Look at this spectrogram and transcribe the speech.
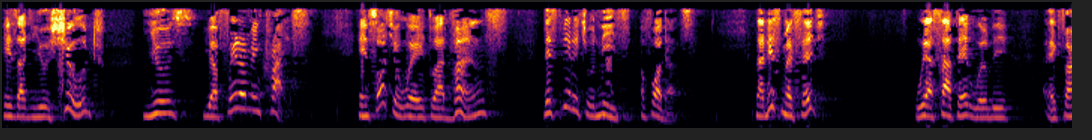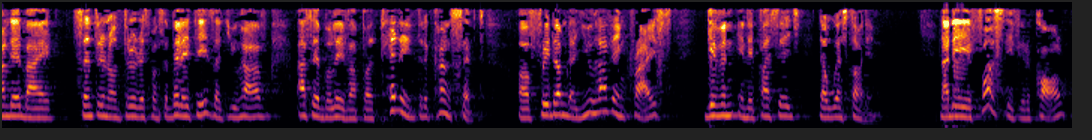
is that you should use your freedom in Christ in such a way to advance the spiritual needs of others. Now, this message we have started will be expanded by centering on three responsibilities that you have as a believer pertaining to the concept of freedom that you have in Christ given in the passage that we're studying. Now, the first, if you recall,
